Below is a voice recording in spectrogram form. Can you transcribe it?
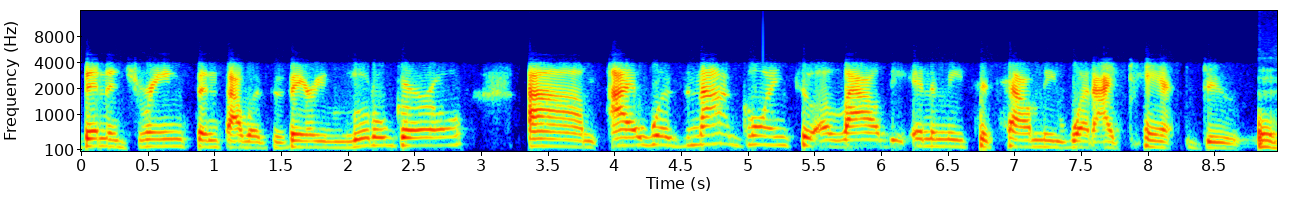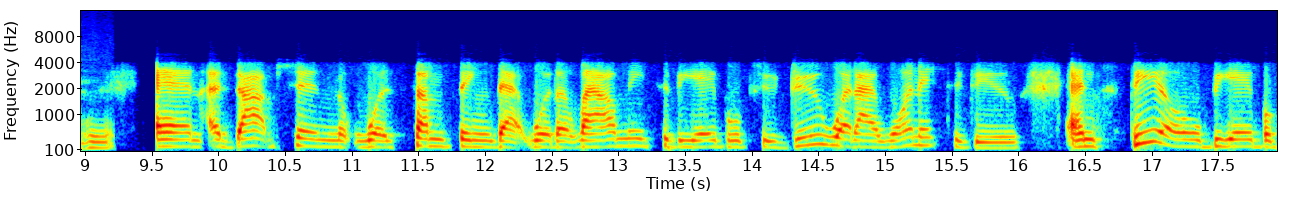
been a dream since I was a very little girl um, I was not going to allow the enemy to tell me what I can't do. Mm-hmm. And adoption was something that would allow me to be able to do what I wanted to do and still be able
